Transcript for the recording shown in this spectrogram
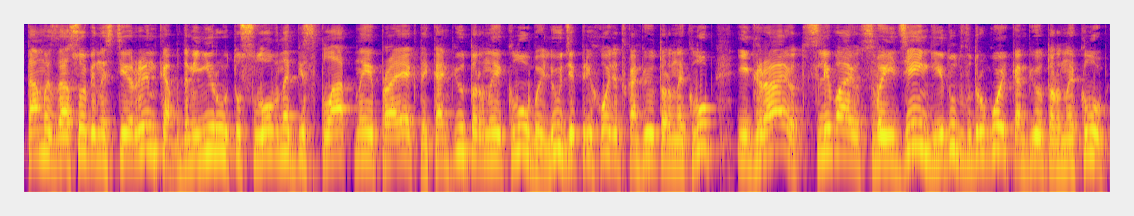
Там из-за особенностей рынка доминируют условно бесплатные проекты, компьютерные клубы. Люди приходят в компьютерный клуб, играют, сливают свои деньги, идут в другой компьютерный клуб.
